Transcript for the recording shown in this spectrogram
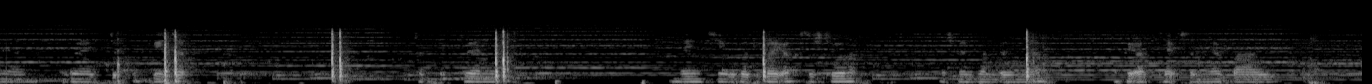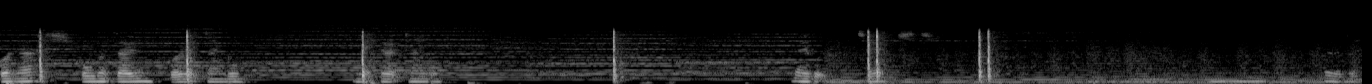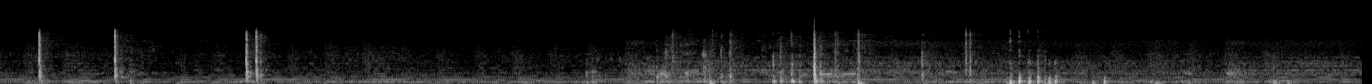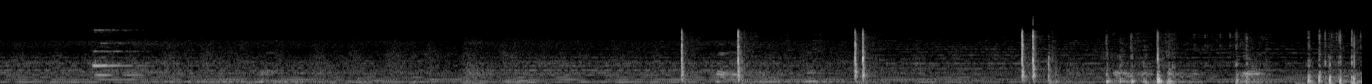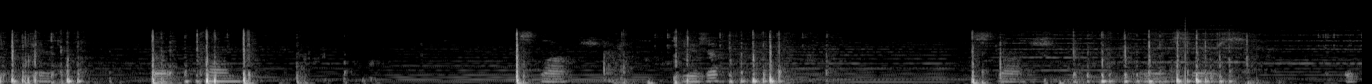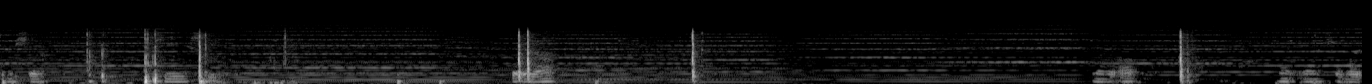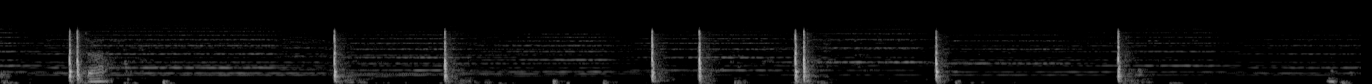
then I'm going to duplicate it. Then, and then see we've got the writer because there's two in it. Let's move one down there. I'll put our text in there by to this, hold it down, go a rectangle, make the rectangle. Now go text. Where is it? I'll put it in. User slash source item source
